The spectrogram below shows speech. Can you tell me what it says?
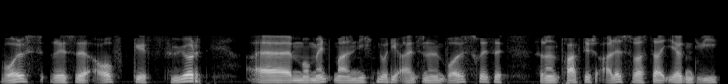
Wolfsrisse aufgeführt. äh, Moment mal, nicht nur die einzelnen Wolfsrisse, sondern praktisch alles, was da irgendwie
